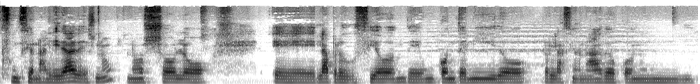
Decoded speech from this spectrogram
funcionalidades, ¿no? No solo la producción de un contenido relacionado con un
